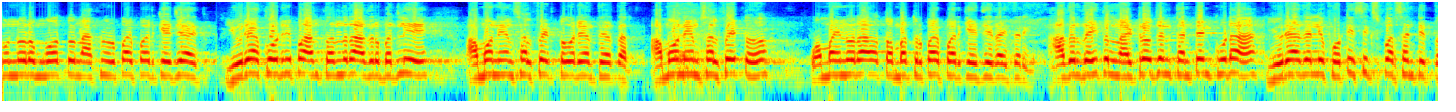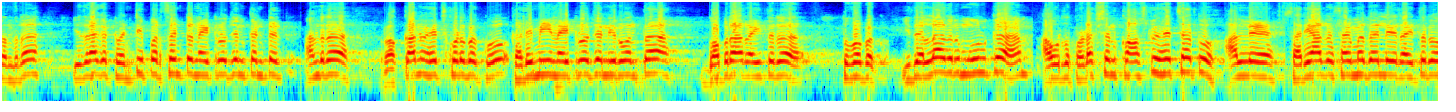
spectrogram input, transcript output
ಮುನ್ನೂರ ಮೂವತ್ತು ನಾಲ್ಕನೂರು ರೂಪಾಯಿ ಪರ್ ಕೆ ಜಿ ಆಯ್ತು. ಯೂರಿಯಾ ಕೊಡ್ರಿಪ್ಪ ಅಂತಂದ್ರ ಅದ್ರ ಬದ್ಲಿ ಅಮೋನಿಯಂ ಸಲ್ಫೇಟ್ ತಗೋರಿ ಅಂತ ಹೇಳ್ತಾರೆ. ಅಮೋನಿಯಂ ಸಲ್ಫೇಟ್ ಒಂಬೈನೂರ ತೊಂಬತ್ತು ರೂಪಾಯಿ ಪರ್ ಕೆಜಿ ರೈತರಿಗೆ. ಅದ್ರದ್ದು ಐತಲ್ ನೈಟ್ರೋಜನ್ ಕಂಟೆಂಟ್ ಕೂಡ ಯೂರಿಯಾದಲ್ಲಿ ಫೋರ್ಟಿ ಸಿಕ್ಸ್ ಪರ್ಸೆಂಟ್ ಇತ್ತಂದ್ರ ಇದ್ರಾಗ ಟ್ವೆಂಟಿ ಪರ್ಸೆಂಟ್ ನೈಟ್ರೋಜನ್ ಕಂಟೆಂಟ್ ಅಂದ್ರ ರೊಕ್ಕಾನು ಹೆಚ್ಚು ಕೊಡಬೇಕು. ಕಡಿಮೆ ನೈಟ್ರೋಜನ್ ಇರುವಂತ ಗೊಬ್ಬರ ರೈತರ ತಗೋಬೇಕು. ಇದೆಲ್ಲದ್ರ ಮೂಲಕ ಅವ್ರದ್ದು ಪ್ರೊಡಕ್ಷನ್ ಕಾಸ್ಟ್ ಹೆಚ್ಚಾತು ಅಲ್ಲಿ ಸರಿಯಾದ ಸಮಯದಲ್ಲಿ ರೈತರು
